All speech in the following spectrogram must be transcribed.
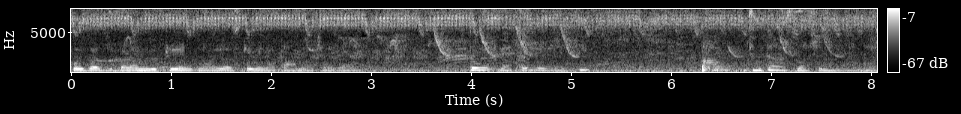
कोई बहुत बड़ा न्यूट्रिएंट ना हो या उसके बिना काम ना चल रहा हो तो बेहतर ये है कि आप झूठा आश्वासन नहीं दें।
